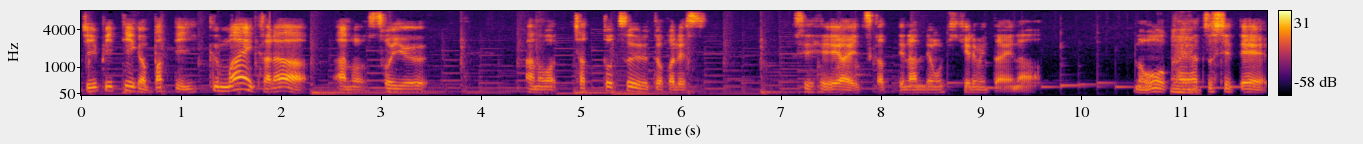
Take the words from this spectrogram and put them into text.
GPT がバッて行く前から、あの、そういう、あの、チャットツールとかです。生成 AI 使って何でも聞けるみたいなのを開発してて、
